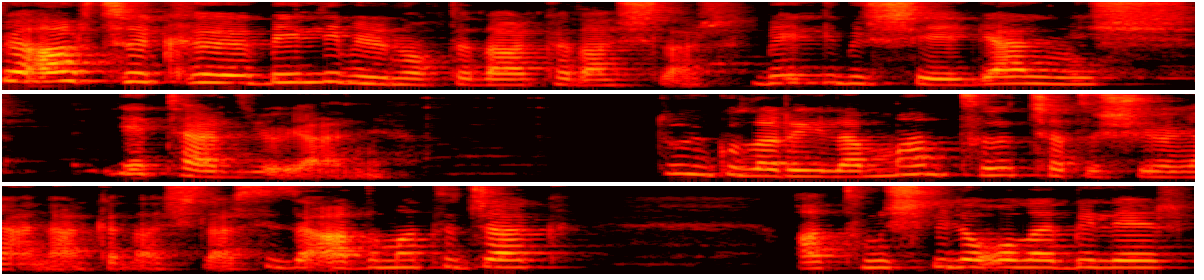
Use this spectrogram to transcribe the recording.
Ve artık e, belli bir noktada arkadaşlar, belli bir şeye gelmiş, yeter diyor yani. Duygularıyla mantığı çatışıyor yani arkadaşlar. Size adım atacak, atmış bile olabilir.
